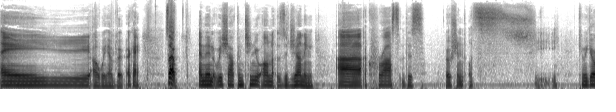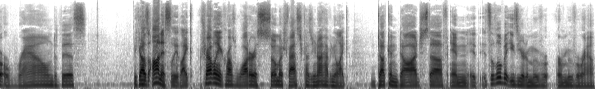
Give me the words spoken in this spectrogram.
a... Oh, we have boat. Okay. So, and then we shall continue on the journey, uh, across this ocean. Let's see. Can we go around this? Because honestly, like, traveling across water is so much faster because you're not having to, like, duck and dodge stuff, and it, it's a little bit easier to move or move around.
